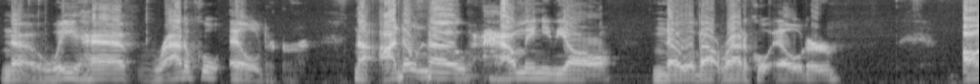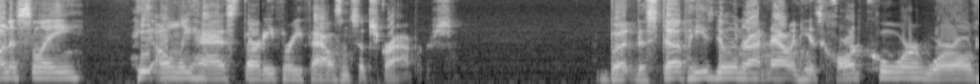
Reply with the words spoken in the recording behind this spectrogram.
No, we have Radical Elder. Now, I don't know how many of y'all know about Radical Elder. Honestly, he only has 33,000 subscribers. But the stuff he's doing right now in his hardcore world,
